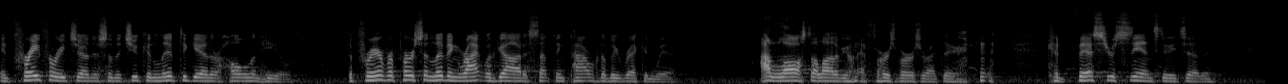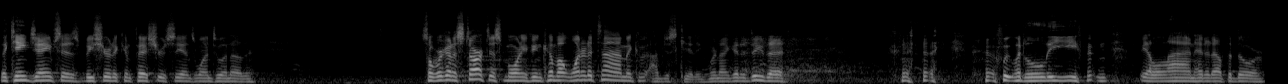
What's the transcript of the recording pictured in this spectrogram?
and pray for each other so that you can live together whole and healed. The prayer of a person living right with God is something powerful to be reckoned with. I lost a lot of you on that first verse right there. confess your sins to each other. The King James says, Be sure to confess your sins one to another. So we're going to start this morning. If you can come up one at a time, and, I'm just kidding. We're not going to do that. we would leave and be a line headed out the door.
